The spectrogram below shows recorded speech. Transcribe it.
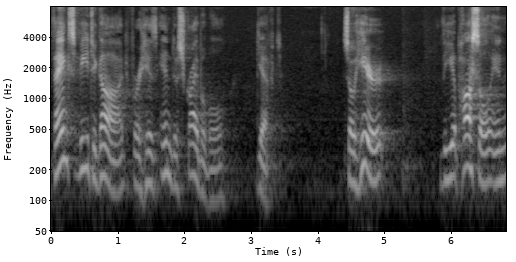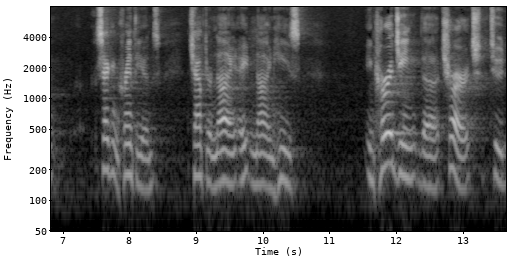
Thanks be to God for his indescribable gift. So here, the apostle in 2 Corinthians chapter 9, 8 and 9, he's encouraging the church to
